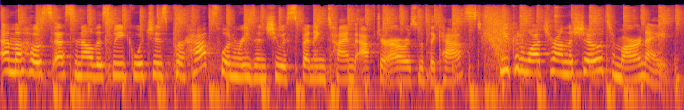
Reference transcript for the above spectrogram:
Emma! Emma hosts SNL this week, which is perhaps one reason she was spending time after hours with the cast. You can watch her on the show tomorrow night.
